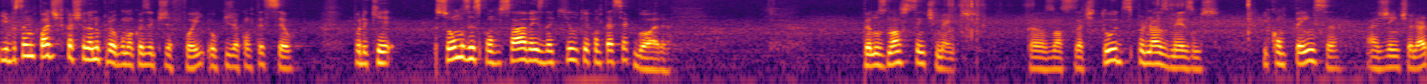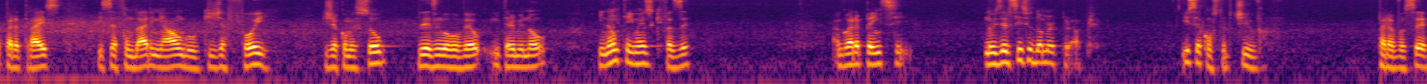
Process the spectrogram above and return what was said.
E você não pode ficar chorando por alguma coisa que já foi ou que já aconteceu, porque somos responsáveis daquilo que acontece agora pelos nossos sentimentos, pelas nossas atitudes, por nós mesmos. E compensa a gente olhar para trás e se afundar em algo que já foi, que já começou, desenvolveu e terminou e não tem mais o que fazer? Agora pense no exercício do amor próprio. Isso é construtivo? Para você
